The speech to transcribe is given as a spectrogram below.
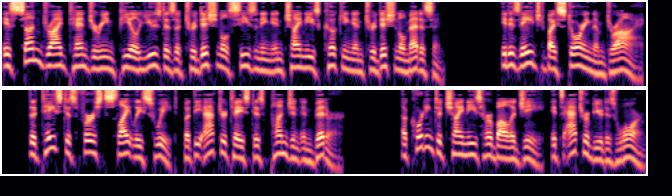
is sun-dried tangerine peel used as a traditional seasoning in Chinese cooking and traditional medicine. It is aged by storing them dry. The taste is first slightly sweet, but the aftertaste is pungent and bitter. According to Chinese herbology, its attribute is warm.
